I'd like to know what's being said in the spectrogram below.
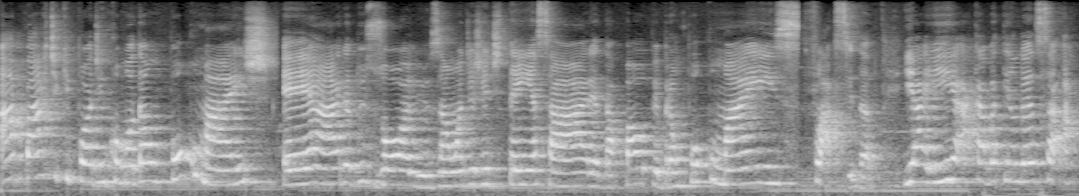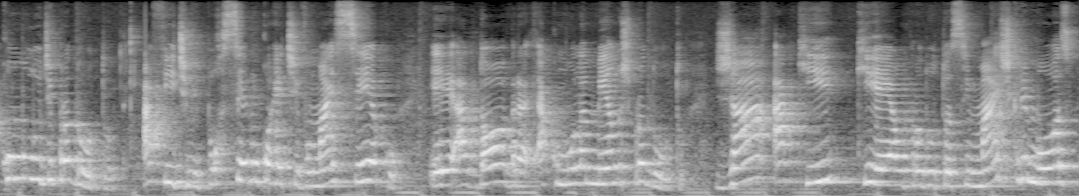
A parte que pode incomodar um pouco mais é a área dos olhos, onde a gente tem essa área da pálpebra um pouco mais flácida. E aí acaba tendo esse acúmulo de produto. A Fit Me, por ser um corretivo mais seco, a dobra acumula menos produto. Já aqui, que é um produto assim mais cremoso,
